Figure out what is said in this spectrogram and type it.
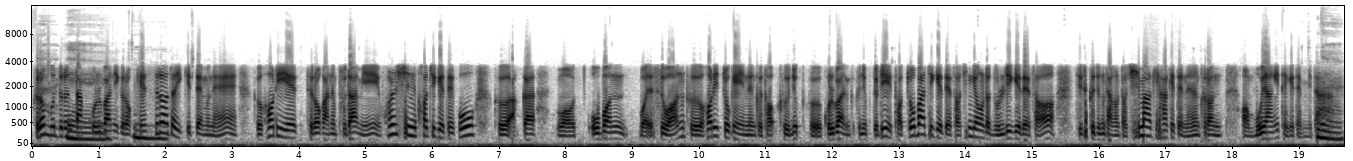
그런 분들은 네. 딱 골반이 그렇게 음. 쓰러져 있기 때문에 그 허리에 들어가는 부담이 훨씬 커지게 되고 그 아까 뭐 5번 뭐 S1 그 허리 쪽에 있는 그 더 근육 그 골반 근육들이 더 좁아지게 돼서 신경을 더 눌리게 돼서 디스크 증상을 더 심하게 하게 되는 그런 어, 모양이 되게 됩니다. 네.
